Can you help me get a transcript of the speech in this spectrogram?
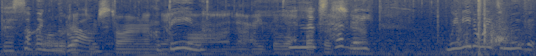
There's something on the ground. A beam. It looks heavy. We need a way to move it.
